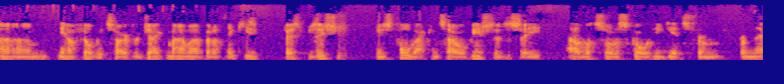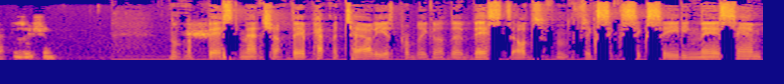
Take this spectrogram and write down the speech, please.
Um, you know, I feel a bit sorry for Jake Mamo, but I think his best position is fullback, and so I'll be interested to see uh, what sort of score he gets from, from that position. Not the best matchup there. Pat Matautia has probably got the best odds of succeeding there. Sam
